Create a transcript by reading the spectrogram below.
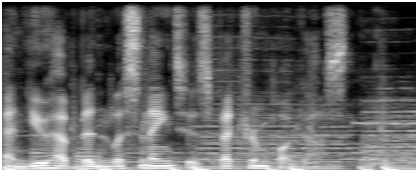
and you have been listening to Spektrum Podcast.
